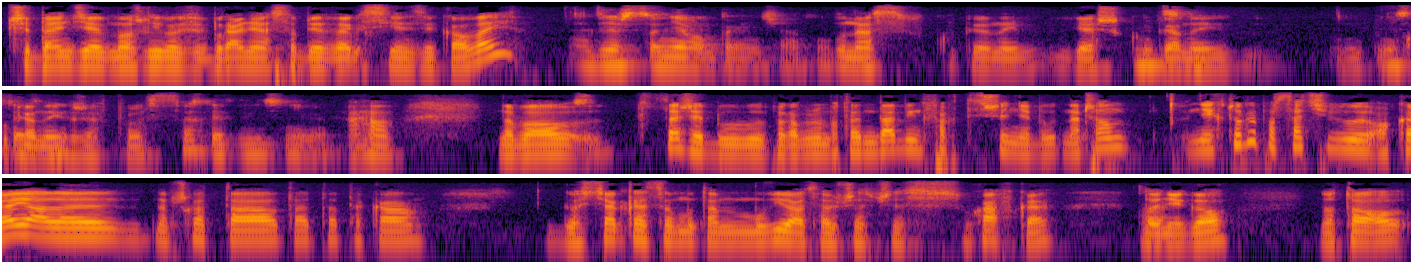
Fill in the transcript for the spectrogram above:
czy będzie możliwość wybrania sobie wersji językowej? Wiesz co, nie mam pojęcia. U nas w kupionej, wiesz, kupionej, Niestety. kupionej grze w Polsce? Niestety nic nie wiem. Aha, no bo to też byłby problem, bo ten dubbing faktycznie nie był. Znaczy on, niektóre postaci były ok, ale na przykład ta, ta, ta taka gościarka, co mu tam mówiła cały czas przez słuchawkę do Tak. niego, no to,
